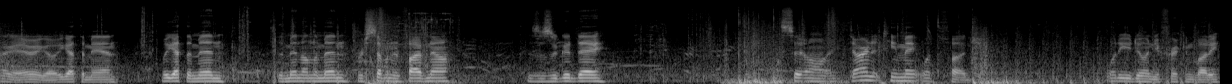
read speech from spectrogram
Okay, there we go. We got the man. We got the men. The men on the men. We're 7 and 5 now. This is a good day. I'll say, oh, darn it, teammate. What the fudge? What are you doing, you freaking buddy?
